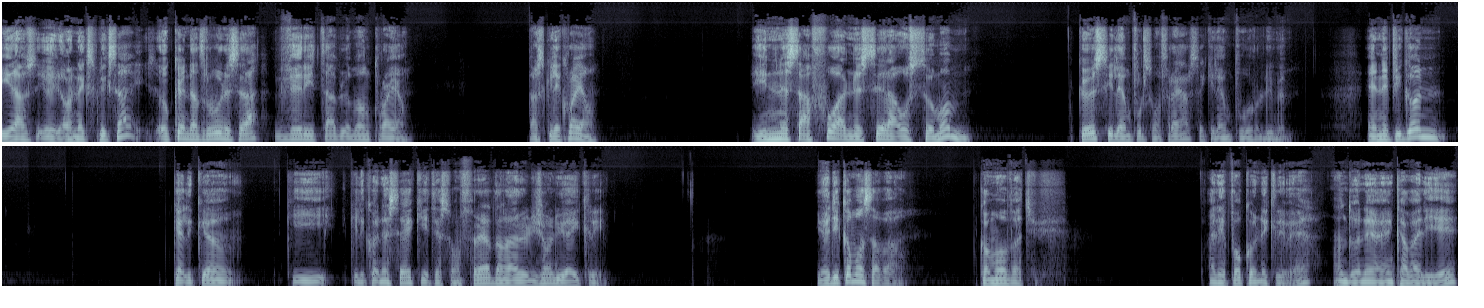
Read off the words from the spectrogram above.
on explique ça, aucun d'entre vous ne sera véritablement croyant. Parce qu'il est croyant. Il sa foi ne sera au summum que s'il aime pour son frère ce qu'il aime pour lui-même. Un épigone, quelqu'un qui, qu'il connaissait, qui était son frère dans la religion, lui a écrit. Il a dit Comment ça va? Comment vas-tu? À l'époque, on écrivait, on donnait à un cavalier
